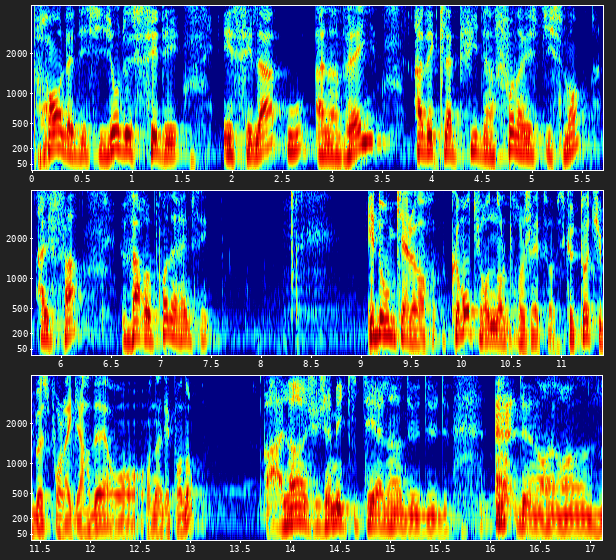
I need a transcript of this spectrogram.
prendre la décision de céder. Et c'est là où Alain Veil, avec l'appui d'un fonds d'investissement, Alpha, va reprendre RMC. Et donc alors, comment tu rentres dans le projet, toi? Parce que toi, tu bosses pour la Gardère en, indépendant bah, Alain, j'ai jamais quitté Alain de, de,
